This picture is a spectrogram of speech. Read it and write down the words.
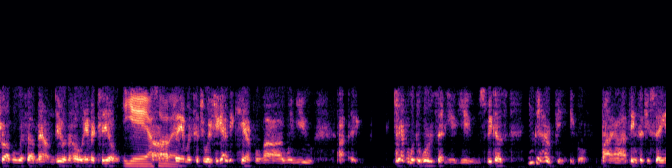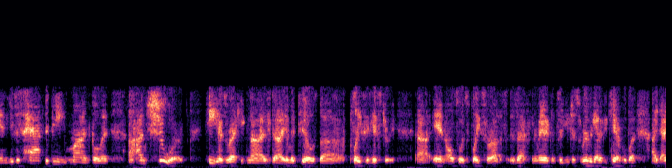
trouble with uh, Mountain Dew and the whole Emmett Till yeah I saw uh, that. family situation. You got to be careful uh, when you uh, careful with the words that you use because you can hurt people by uh, things that you say, and you just have to be mindful. And uh, I'm sure he has recognized uh, Emmett Till's uh, place in history. Uh, and also its place for us as African Americans. So you just really got to be careful. But I, I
